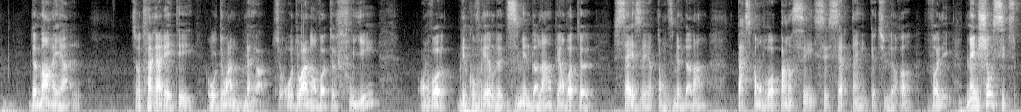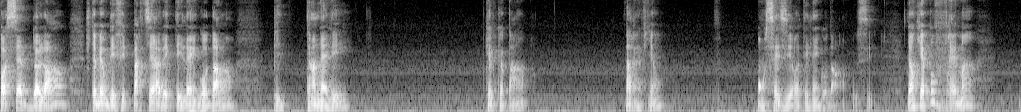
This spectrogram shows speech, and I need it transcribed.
de Montréal. Tu vas te faire arrêter aux douanes. Ben, aux douanes, on va te fouiller, on va découvrir le 10 000 puis on va te saisir ton 10 000 parce qu'on va penser, c'est certain, que tu l'auras volé. Même chose si tu possèdes de l'or, je te mets au défi de partir avec tes lingots d'or, puis t'en aller quelque part par avion, on saisira tes lingots d'or aussi. Donc, il n'y a pas vraiment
